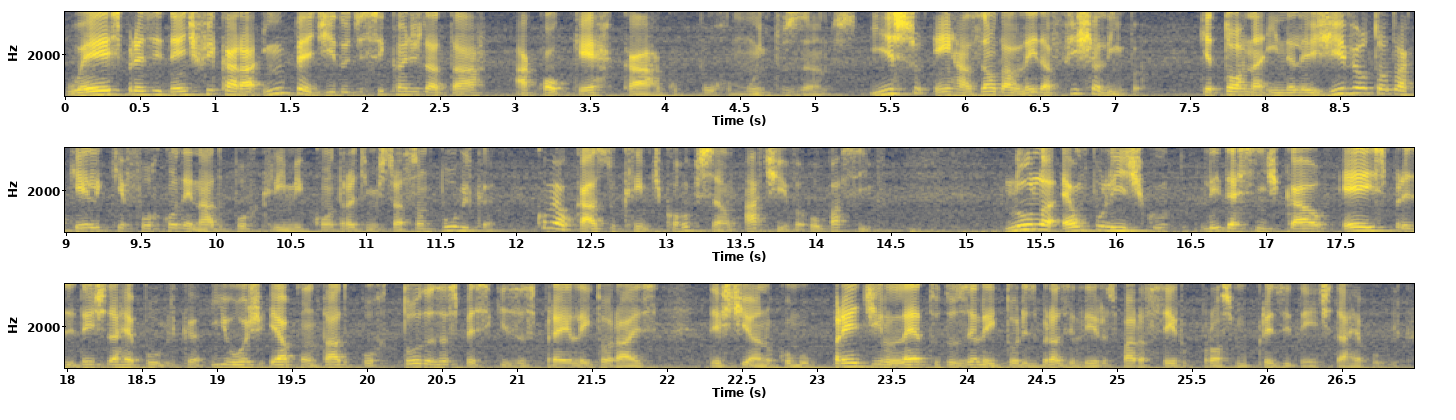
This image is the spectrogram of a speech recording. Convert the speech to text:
o ex-presidente ficará impedido de se candidatar a qualquer cargo por muitos anos. Isso em razão da lei da ficha limpa que torna inelegível todo aquele que for condenado por crime contra a administração pública, como é o caso do crime de corrupção ativa ou passiva. Lula é um político, líder sindical, ex-presidente da República e hoje é apontado por todas as pesquisas pré-eleitorais deste ano como predileto dos eleitores brasileiros para ser o próximo presidente da República.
